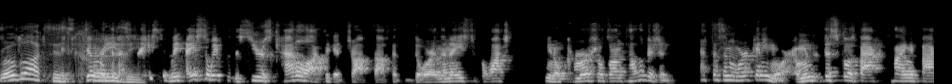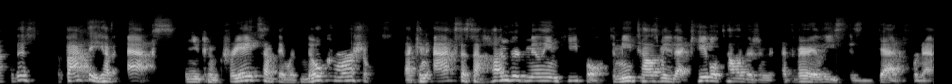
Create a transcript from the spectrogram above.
Roblox is it's crazy. I used, to wait, I used to wait for the Sears catalog to get dropped off at the door, and then I used to go watch, you know, commercials on television. That doesn't work anymore. And when this goes back, tying it back to this, the fact that you have X and you can create something with no commercials that can access 100 million people, to me tells me that cable television, at the very least, is dead for now.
